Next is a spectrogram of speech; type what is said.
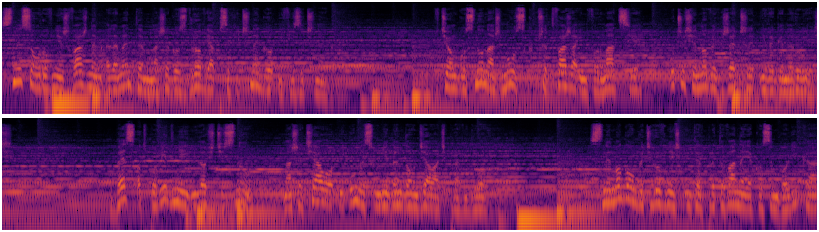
Sny są również ważnym elementem naszego zdrowia psychicznego i fizycznego. W ciągu snu nasz mózg przetwarza informacje, uczy się nowych rzeczy i regeneruje się. Bez odpowiedniej ilości snu, nasze ciało i umysł nie będą działać prawidłowo. Sny mogą być również interpretowane jako symbolika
